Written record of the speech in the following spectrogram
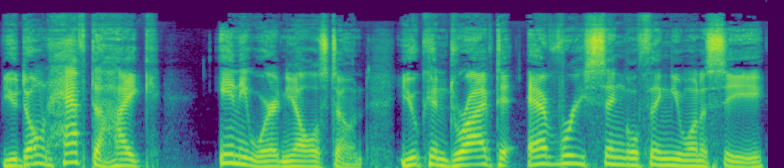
You don't have to hike anywhere in Yellowstone. You can drive to every single thing you want to see.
